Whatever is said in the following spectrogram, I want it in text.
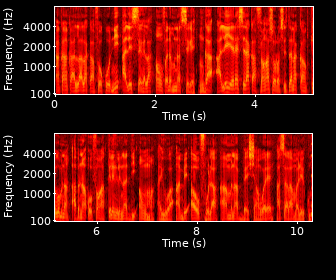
an kan k'a la la k'a fɔ ko ni ale sɛgɛla anw fɛnɛ bena sɛgɛ nka ale yɛrɛ sera ka fanga sɔrɔ sitana kan cogo min na a bena o fanga kelen kelenna di anw ma ayiwa an be aw fola an bena bɛɛ siɲan wɛrɛ asalamualekum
